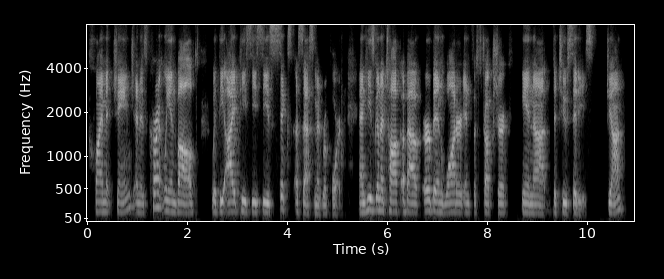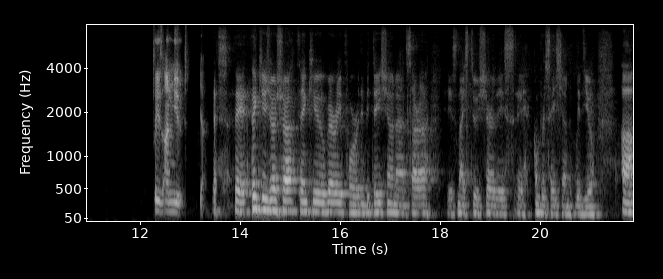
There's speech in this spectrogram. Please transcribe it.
Climate Change and is currently involved with the IPCC's sixth assessment report. And he's gonna talk about urban water infrastructure in uh, the two cities. Gian, please unmute. Yeah. Yes, thank you, Joshua. Thank you very for the invitation. And Sarah, it's nice to share this uh, conversation with you. Uh,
